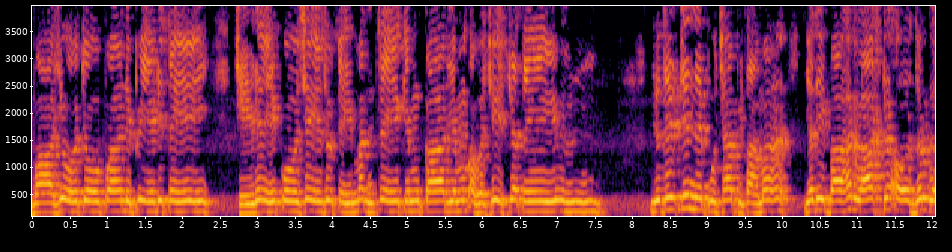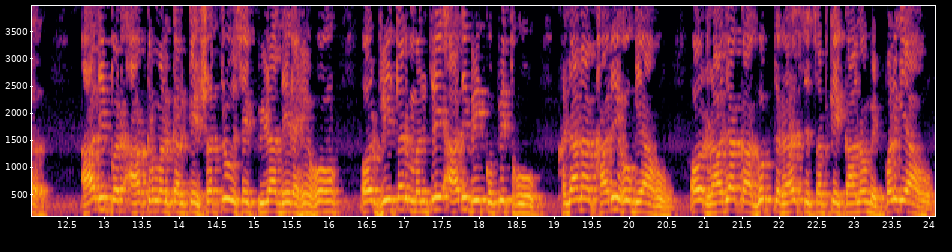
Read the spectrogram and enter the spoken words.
बाह्योचोपनिपीड़िते छेड़े कोशे श्रुते मंत्रे किम कार्यम अवशिष्यते। युधिष्ठिर ने पूछा, पितामह, यदि बाहर राष्ट्र और दुर्ग आदि पर आक्रमण करके शत्रु से पीड़ा दे रहे हो और भीतर मंत्री आदि भी कुपित हो, खजाना खाली हो गया हो और राजा का गुप्त रहस्य सबके कानों में पड़ गया हो,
